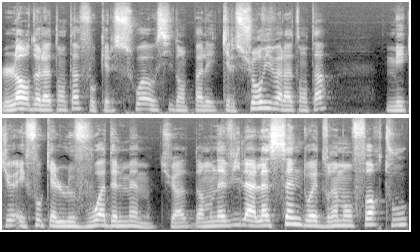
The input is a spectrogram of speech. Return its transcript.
lors de l'attentat, faut qu'elle soit aussi dans le palais, qu'elle survive à l'attentat, mais qu'il faut qu'elle le voit d'elle-même. Tu vois, dans mon avis, la, la scène doit être vraiment forte où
